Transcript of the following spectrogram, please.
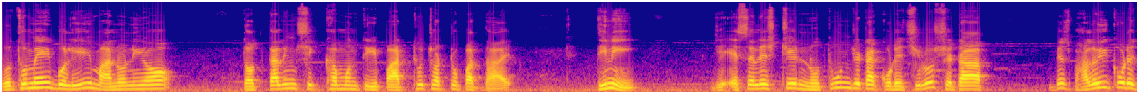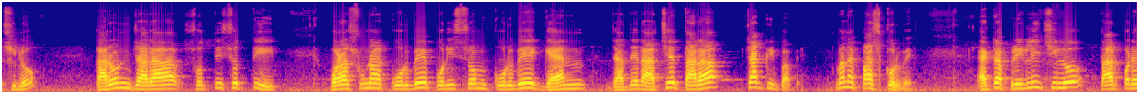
প্রথমেই বলি মাননীয় তৎকালীন শিক্ষামন্ত্রী পার্থ চট্টোপাধ্যায়, তিনি যে এসএলএসটির নতুন যেটা করেছিল সেটা বেশ ভালোই করেছিল। কারণ যারা সত্যি সত্যি পড়াশোনা করবে, পরিশ্রম করবে, জ্ঞান যাদের আছে তারা চাকরি পাবে মানে পাশ করবে। একটা প্রিলি ছিল, তারপরে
